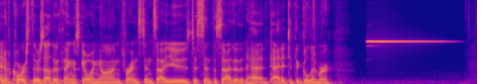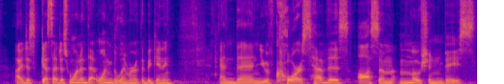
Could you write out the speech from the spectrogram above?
And of course, there's other things going on. For instance, I used a synthesizer that had added to the glimmer. I just guess I just wanted that one glimmer at the beginning. And then you, of course, have this awesome motion bass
